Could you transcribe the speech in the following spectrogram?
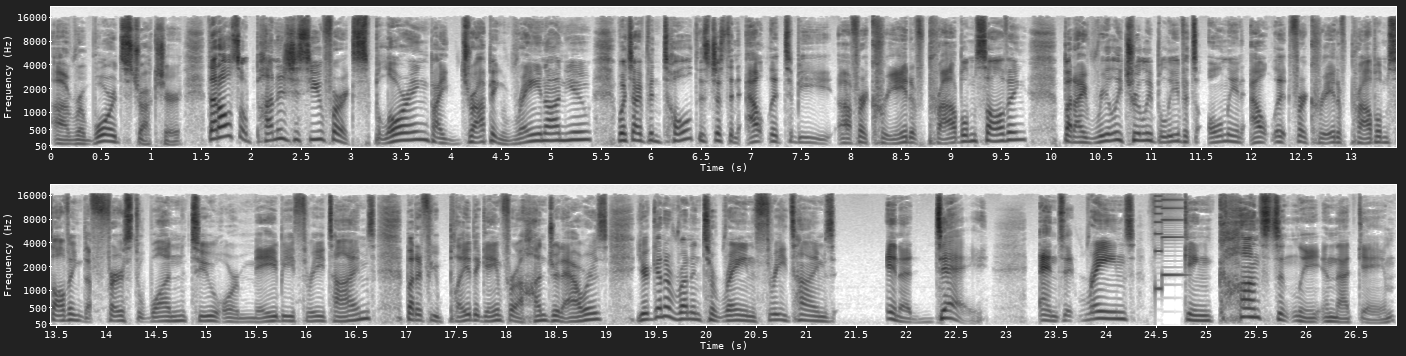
uh, reward structure that also punishes you for exploring by dropping rain on you, which I've been told is just an outlet to be uh, for creative problem solving. But I really truly believe it's only an outlet for creative problem solving the first one, two, or maybe three times. But if you play the game for a hundred hours, you're gonna run into rain three times in a day, and it rains constantly in that game,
